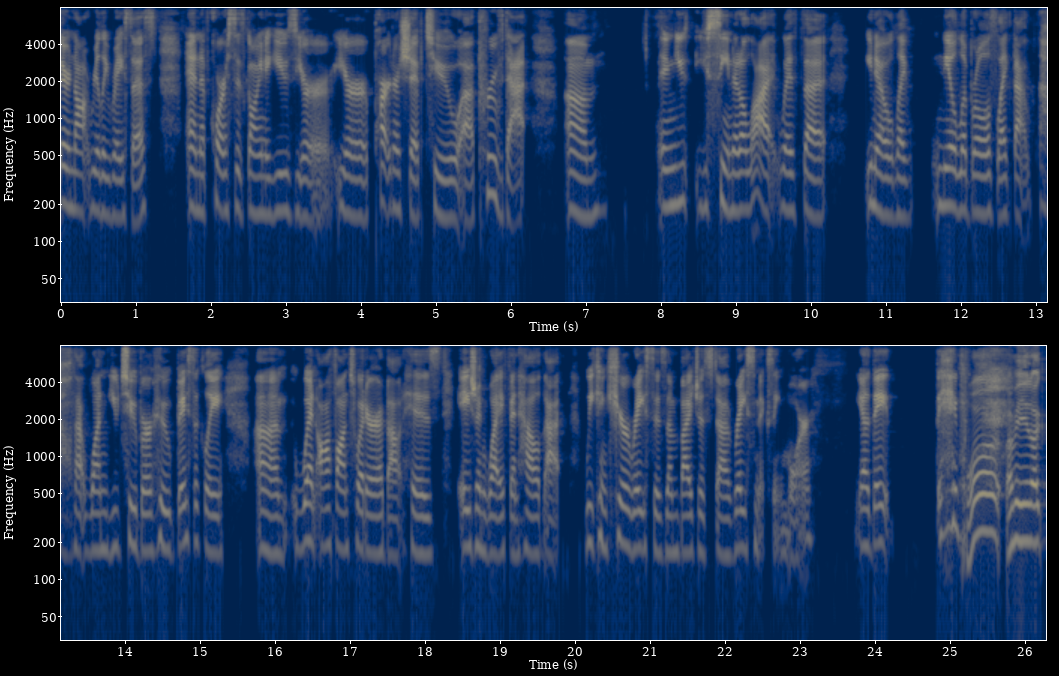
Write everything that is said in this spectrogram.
they're not really racist and of course is going to use your your partnership to uh, prove that um, and you you've seen it a lot with uh, you know like neoliberals like that oh, that one YouTuber who basically um, went off on Twitter about his Asian wife and how that we can cure racism by just uh, race mixing more. Yeah, they they. Well, I mean, like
